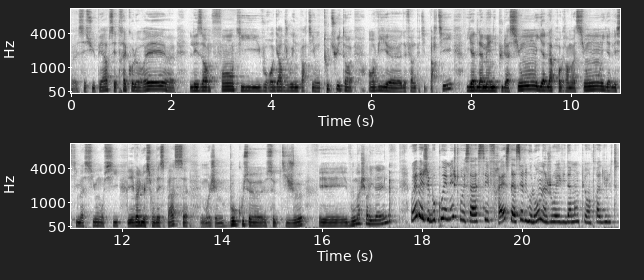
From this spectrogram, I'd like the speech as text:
euh, c'est superbe, c'est très coloré. euh, les enfants qui vous regardent jouer une partie ont tout de suite envie euh, de faire une petite partie. Il y a de la manipulation, il y a de la programmation, il y a de l'estimation aussi, l'évaluation d'espace. Moi j'aime beaucoup ce, ce petit jeu. Et vous, ma chère Lilaël Oui, mais j'ai beaucoup aimé, je trouvais ça assez frais, c'était assez rigolo. On a joué évidemment qu'entre adultes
